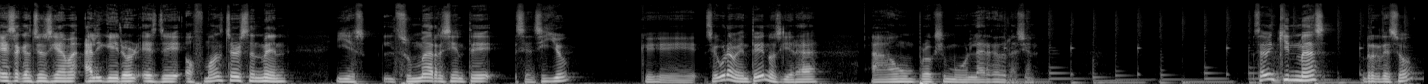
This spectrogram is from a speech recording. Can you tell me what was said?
Esa canción se llama Alligator, es de Of Monsters and Men y es su más reciente sencillo que seguramente nos guiará a un próximo larga duración. ¿Saben quién más regresó?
